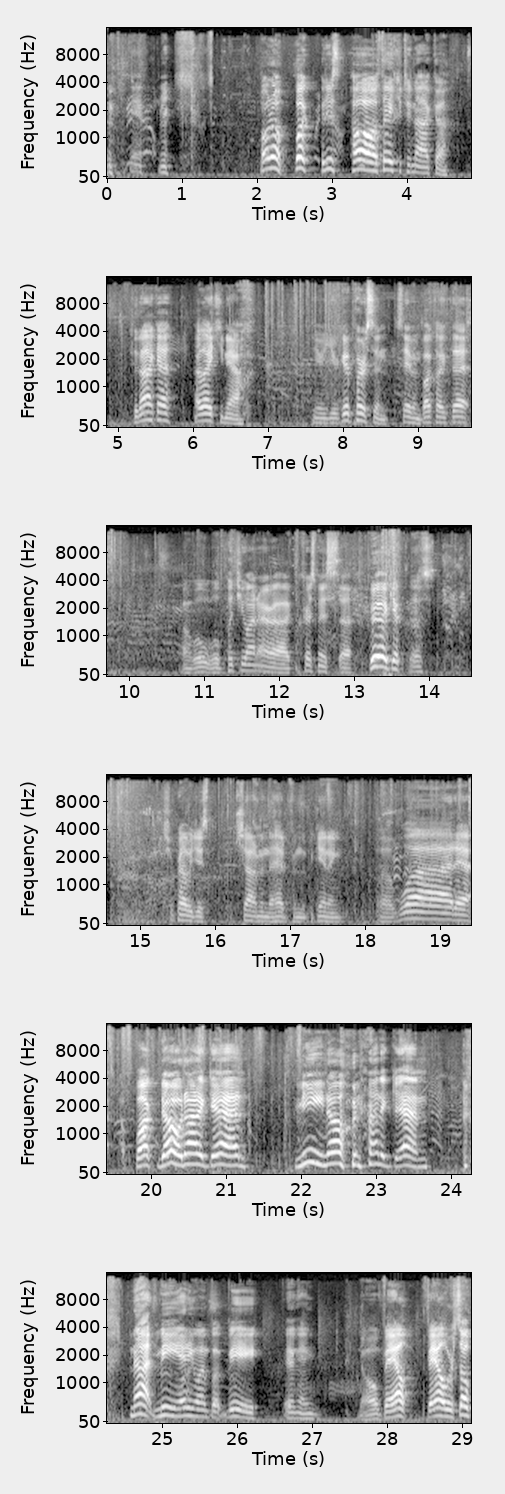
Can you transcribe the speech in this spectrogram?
Oh no, Buck! I just. Oh, thank you, Tanaka. Tanaka, I like you now. You're, you're a good person, saving Buck like that. Oh, we'll we'll put you on our uh, Christmas uh, gift list. Should probably just shot him in the head from the beginning. Uh, what? A? No, not again. Me? No, not again. Not me. Anyone but me. And, and no, fail! Fail, We're so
